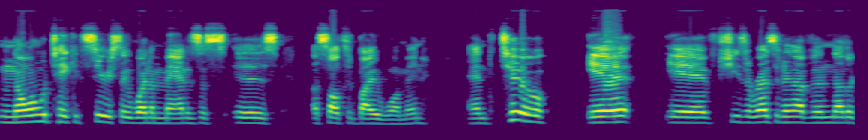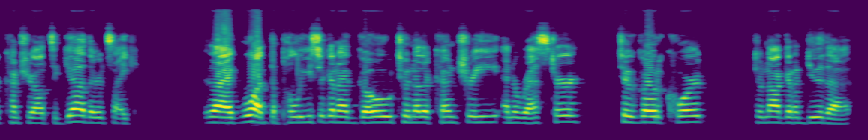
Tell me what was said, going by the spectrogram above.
no one would take it seriously when a man is is assaulted by a woman. And two if if she's a resident of another country altogether it's like like what the police are gonna go to another country and arrest her to go to court? They're not gonna do that.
